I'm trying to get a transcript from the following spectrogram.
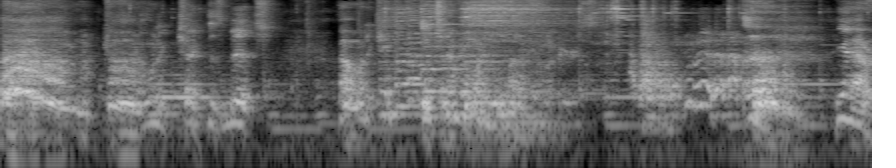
Oh my god, I want to kick this bitch. I want to kick each and every one of these motherfuckers. Ugh. Yeah.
